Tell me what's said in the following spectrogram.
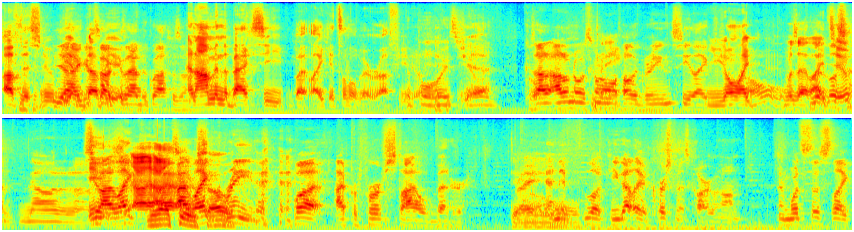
of this new BMW. Yeah, I can tell because I have the glasses on. and I'm in the back seat, but like it's a little bit rough. You know, boys yeah. Because I, I don't know what's going on with all the green. See, like You don't like? Oh. Was that light listen. too? No, no, no. See, I like I- You like I, like yourself. green, but I prefer style better. Right? And if look, you got like a Christmas car going on, and what's this like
